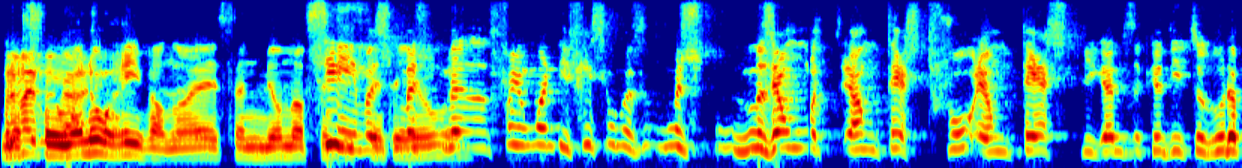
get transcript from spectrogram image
mas foi lugar, um ano horrível, não é? Esse ano de 1961. Sim, mas, mas, mas, foi um ano difícil, mas, mas, mas é, um, é um teste, é um teste, digamos, a que a ditadura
